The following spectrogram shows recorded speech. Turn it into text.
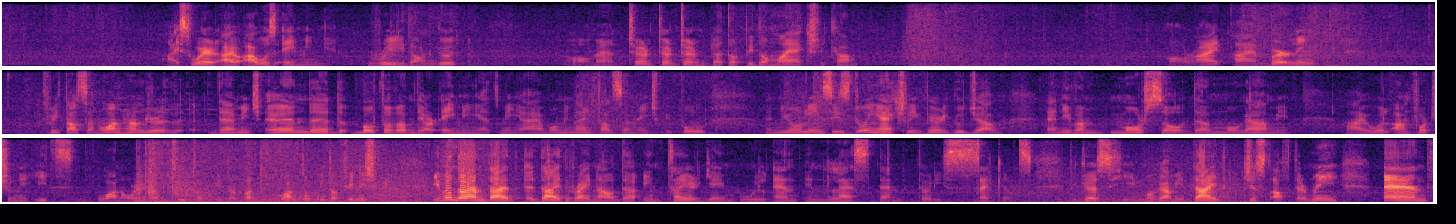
I swear I, I was aiming really darn good. Oh man, turn, turn, turn. The torpedo might actually come. Alright, I am burning. 3100 damage and uh, both of them they are aiming at me. I have only 9000 HP pool and New Orleans is doing actually very good job and even more so the Mogami. I will unfortunately eat one or even two torpedo, but one torpedo finished me. Even though I'm died, died right now, the entire game will end in less than 30 seconds because he Mogami died just after me and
